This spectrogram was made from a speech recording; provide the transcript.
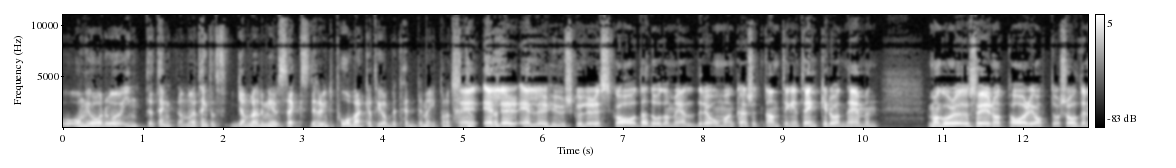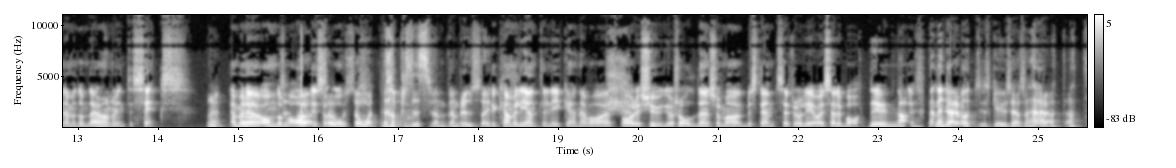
om jag då inte tänkte, om jag tänkte att gamla hade mer sex, det hade ju inte påverkat hur jag betedde mig på något sätt. Eller, eller hur skulle det skada då de äldre om man kanske antingen tänker då att nej men man går och säger något par i åttaårsåldern, nej men de där har nog inte sex. Nej. Ja men så, om de har det så... Så, så what? Ja, precis, vem, vem bryr sig? Det kan väl egentligen lika gärna vara ett par i 20-årsåldern som har bestämt sig för att leva i celibat. Det... Ja, men, men däremot ska jag ju säga så här att, att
